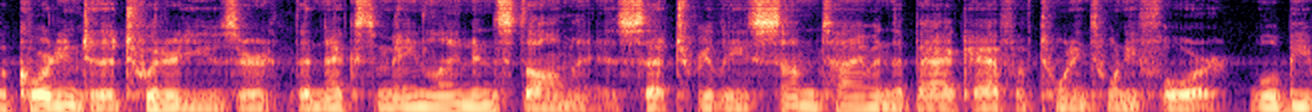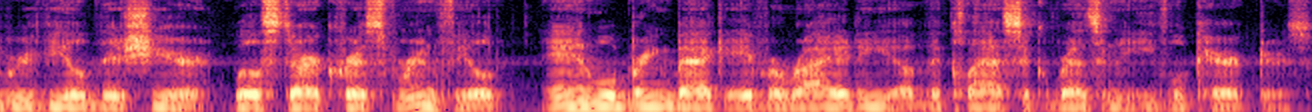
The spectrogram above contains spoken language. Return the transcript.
According to the Twitter user, the next mainline installment is set to release sometime in the back half of 2024, will be revealed this year, will star Chris Redfield, and will bring back a variety of the classic Resident Evil characters.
